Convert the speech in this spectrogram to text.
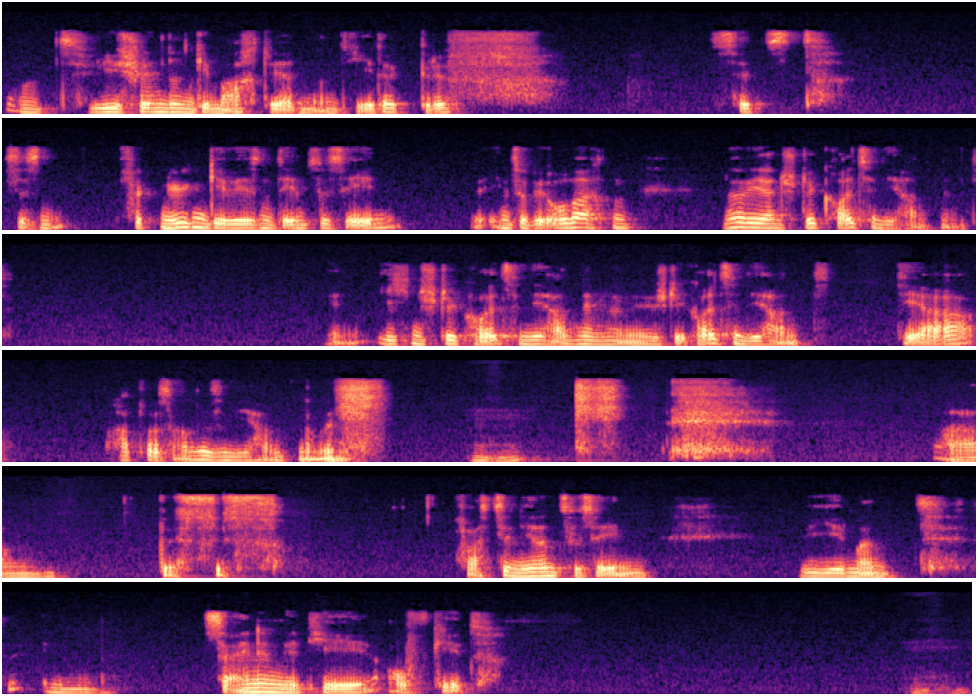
und wie Schindeln gemacht werden. Und jeder Griff sitzt. Es ist ein Vergnügen gewesen, den zu sehen, ihn zu beobachten, nur wie er ein Stück Holz in die Hand nimmt. Wenn ich ein Stück Holz in die Hand nehme, ein Stück Holz in die Hand, der hat was anderes in die Hand genommen. Mhm. ähm, das ist faszinierend zu sehen, wie jemand in seinem Metier aufgeht. Mhm.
